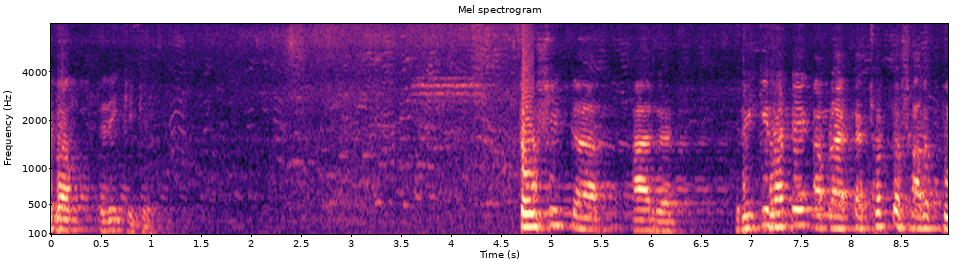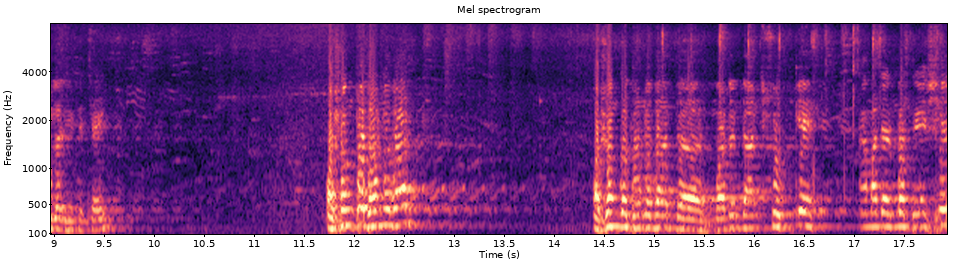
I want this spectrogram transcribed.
এবং রিঙ্কিকে কৌশিক আহ, আর রিঙ্কির হাতে আমরা একটা ছোট্ট স্মারক তুলে দিতে চাই অসংখ্য ধন্যবাদ। অসংখ্য ধন্যবাদ মডার্ন ডান্স গ্রুপকে আমাদের মধ্যে এসে।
